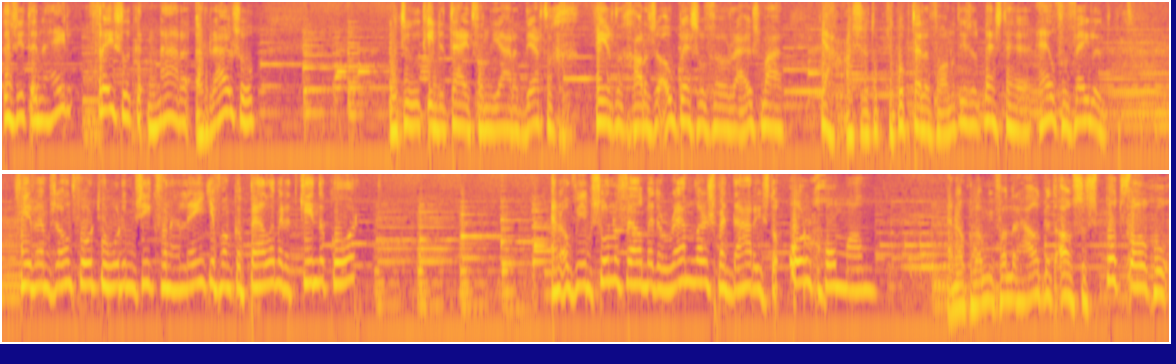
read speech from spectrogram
daar zit een heel vreselijke, nare ruis op. Natuurlijk in de tijd van de jaren 30, 40 hadden ze ook best wel veel ruis. Maar ja, als je dat op je koptelefoon... het is het best uh, heel vervelend. CFM Zandvoort, u hoorde muziek van Helentje van Capelle met het kinderkoor. En ook Wim Sonneveld met de Ramblers met Daar is de Orgelman. En ook Lamie van der Hout met Als de Spotvogel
